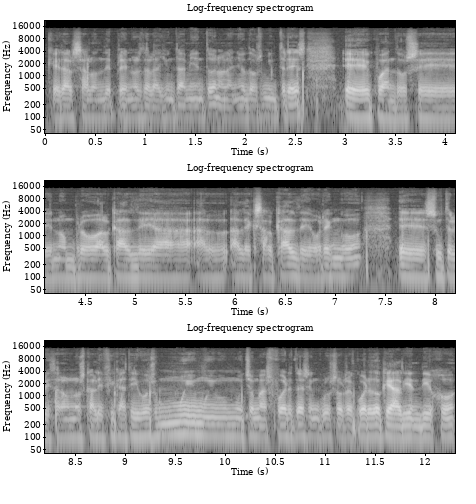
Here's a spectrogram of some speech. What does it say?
que era el Salón de Plenos del Ayuntamiento en el año 2003, eh, cuando se nombró alcalde al, al, exalcalde Orengo, eh, se utilizaron unos calificativos muy, muy, mucho más fuertes, incluso recuerdo que alguien dijo,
